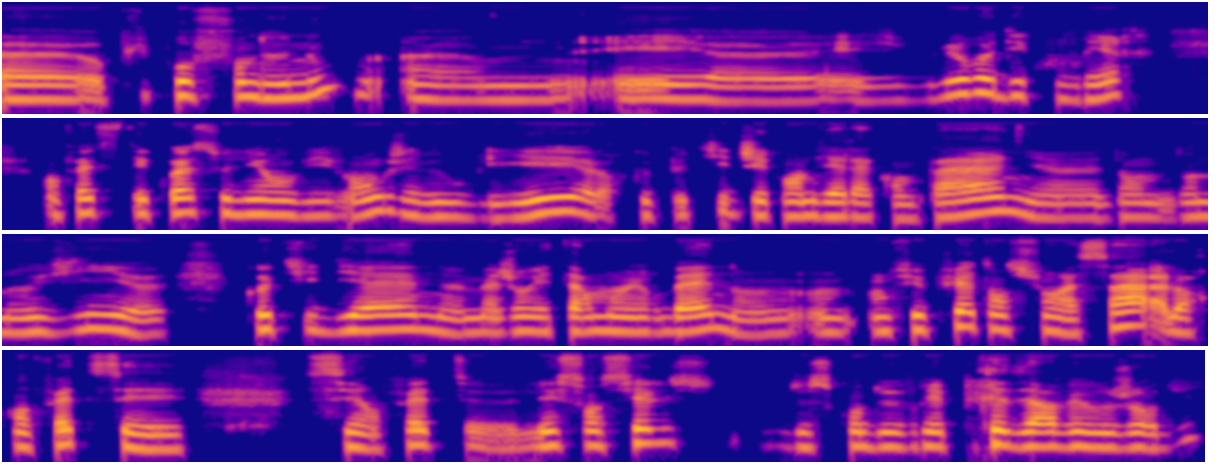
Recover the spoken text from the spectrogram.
au plus profond de nous. et, et j'ai voulu redécouvrir en fait, c'était quoi ce lien au vivant que j'avais oublié alors que petite, j'ai grandi à la campagne, euh, dans, nos vies euh, quotidiennes, majoritairement urbaines, on, ne fait plus attention à ça, alors qu'en fait, c'est en fait euh, l'essentiel de ce qu'on devrait préserver aujourd'hui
